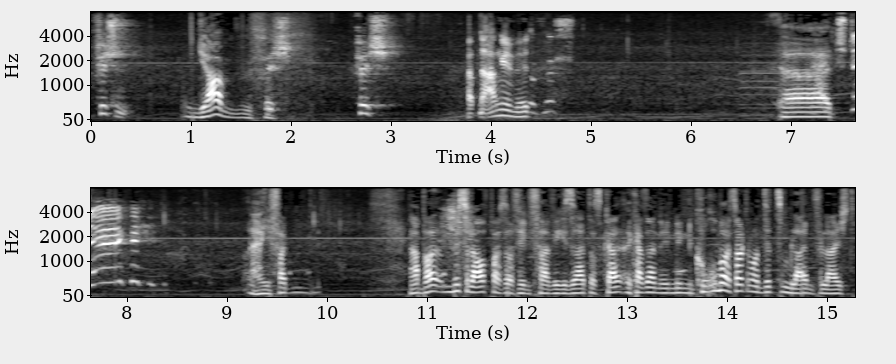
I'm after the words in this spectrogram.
Fischen. Ja, Fisch. Fisch. Hab ne Angel mit. Fisch. äh, ich fand, aber müsst ihr aufpassen auf jeden Fall. Wie gesagt, das kann, kann sein, in den Kuruma sollte man sitzen bleiben vielleicht.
